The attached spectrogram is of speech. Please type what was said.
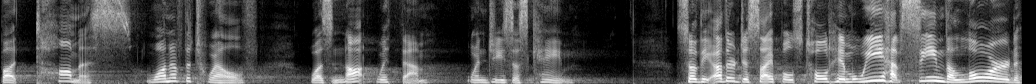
But Thomas, one of the twelve, was not with them when Jesus came. So the other disciples told him, We have seen the Lord.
